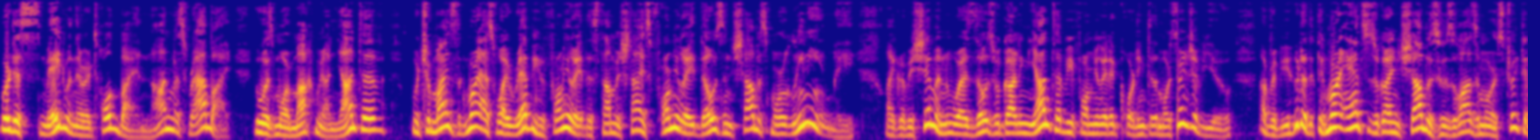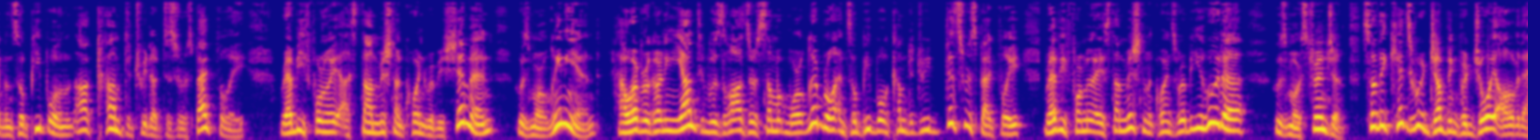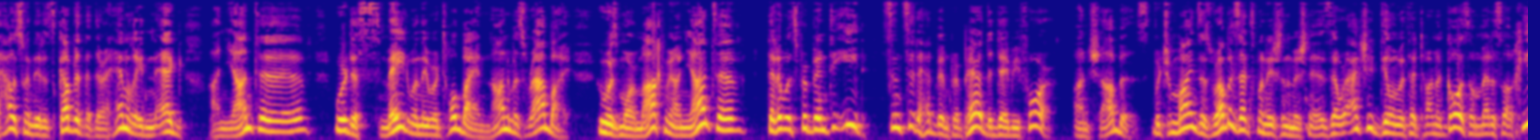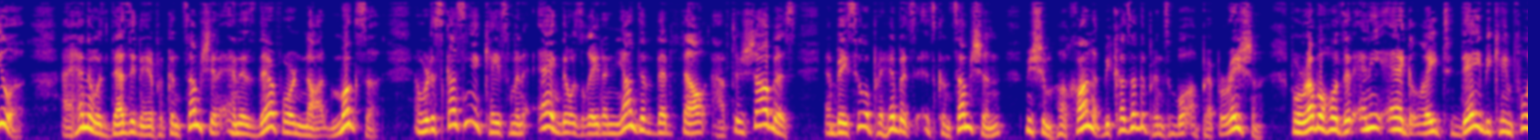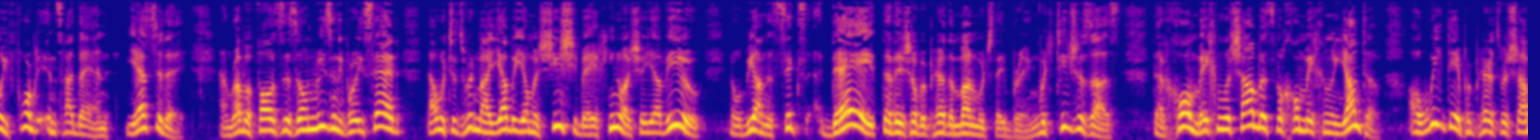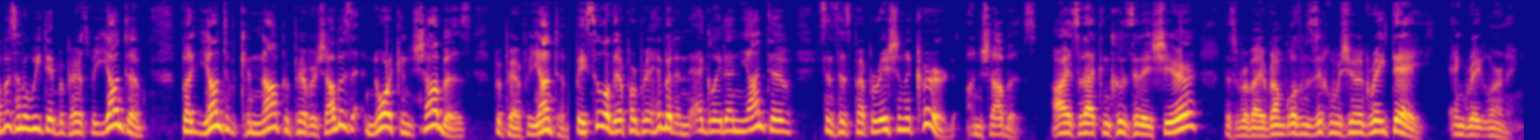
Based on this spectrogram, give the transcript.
were dismayed when they were told by an anonymous rabbi who was more machmir on Yantiv which reminds the Gemara asks why Rebbe who formulated the Stam Mishnais formulate those in Shabbos more leniently, like Rabbi Shimon, whereas those regarding Yantav he formulated according to the more stringent view of Rabbi Yehuda. The Gemara answers regarding Shabbos, whose laws are more restrictive, and so people will not come to treat it disrespectfully. Rebbe formulated a Stam Mishnah according to Rabbi Shimon, who is more lenient. However, regarding Yantav, whose laws are somewhat more liberal, and so people will come to treat disrespectfully, Rebbe formulated a Stam Mishnah according to Rabbi Yehuda, who's more stringent. So the kids who were jumping for joy all over the house when they discovered that their hen laid an egg on Yantav were dismayed when they were told by an anonymous rabbi who was more machmir on Yantiv that it was forbidden to eat since it had been prepared the day before on Shabbos. Which reminds us, Rabbah's explanation of the Mishnah is that we're actually dealing with a Tarnagolas of Medis Achila, a hen that was designated for consumption and is therefore not muksa. And we're discussing a case of an egg that was laid on Yantiv that fell after Shabbos, and Beis prohibits its consumption, Mishum Hachana, because of the principle of preparation. For Rabbah holds that any egg laid today became fully formed inside the hen yesterday. And Rabbah follows his own reasoning, for he said, that which is written by Yabba Yom Shishi Be'echinu Asher Yaviu, it will be on the sixth day that they shall prepare the mun which they bring, which teaches us that Chol Mechin Shabbos v'Chol Mechin Yantav. A weekday prepares for Shabbos and a weekday prepares for Yantav, but Yantav cannot prepare for Shabbos, nor can Shabbos prepare for Yantav. Beis therefore prohibit an egg laid on Yantav since this preparation occurred on Shabbos. Alright, so that concludes today's shir. This is Rabbi Avram Goldman Zichron wishing you a great day and great learning.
